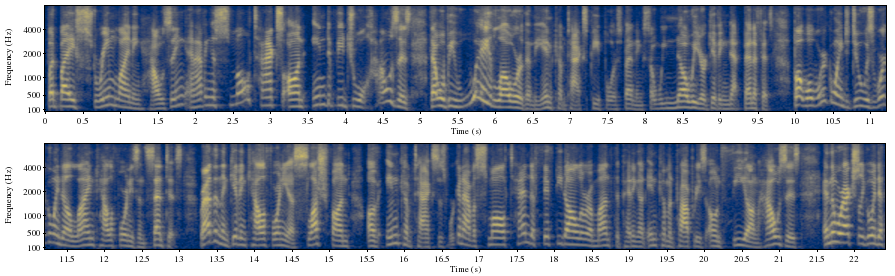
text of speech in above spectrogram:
but by streamlining housing and having a small tax on individual houses that will be way lower than the income tax people are spending. So we know we are giving net benefits. But what we're going to do is we're going to align California's incentives. Rather than giving California a slush fund of income taxes, we're going to have a small 10 to $50 a month, depending on income and properties owned fee on houses. And then we're actually going to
